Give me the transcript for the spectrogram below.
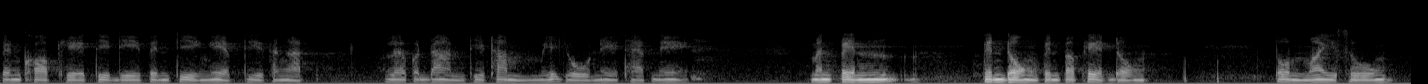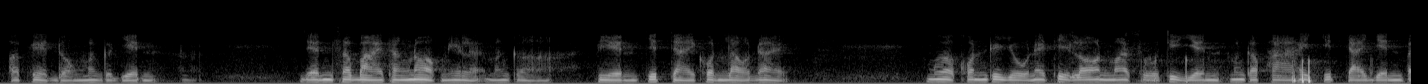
เป็นขอบเขตที่ดีเป็นที่เงียบที่สงัด แล้วก็ด้านที่ถ้ำมีอยู่นี่แถบนี้ มันเป็นเป็นดงเป็นประเภทดง ต้นไม้สูงประเภทดงมันก็เย็น เย็นสบายทางนอกนี่แหละ มันก็เปลี่ยนจิตใจคนเราได้ เมื่อคนที่อยู่ในที่ร้อนมาสู่ที่เย็น มันก็พาให้จิตใจเย็นไป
